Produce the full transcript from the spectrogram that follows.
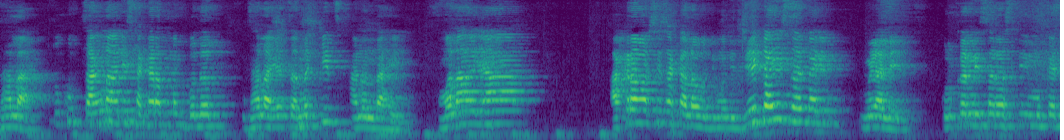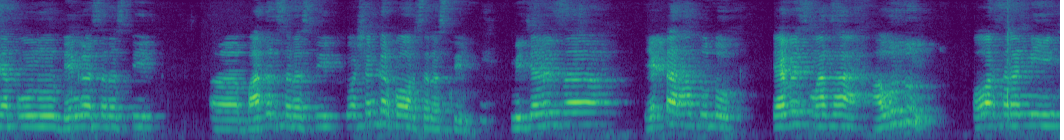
झाला तो खूप चांगला आणि सकारात्मक बदल झाला याचा नक्कीच आनंद आहे. मला या अकरा वर्षाच्या कालावधीमध्ये जे काही सहकारी मिळाले कुलकर्णी सर असतील मुख्याध्यापक म्हणून डेंगळ सर असतील बादल सर असतील किंवा शंकर पवार सर असतील मी ज्यावेळेस एकटा राहत होतो त्यावेळेस माझा आवर्जून पवार सरांनी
